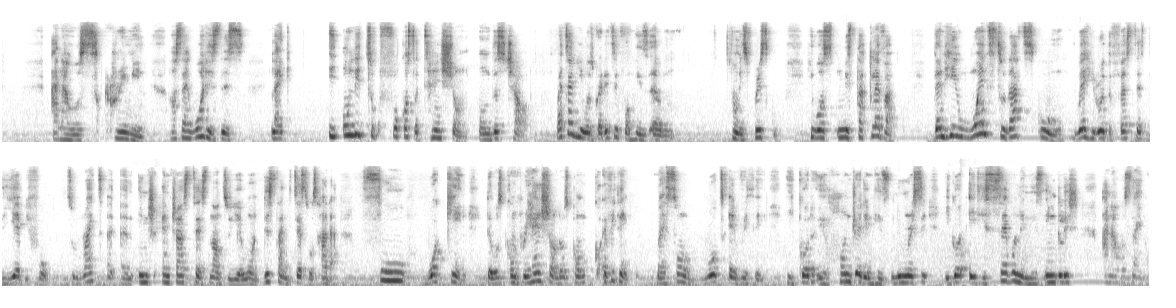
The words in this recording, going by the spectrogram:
and I was screaming. I was like, "What is this?" Like, it only took focused attention on this child. By the time he was graduating from his um, from his preschool, he was Mr. Clever. Then he went to that school where he wrote the first test the year before to write a, an entrance test now to year one. This time the test was harder, full working. There was comprehension, there was com- everything. My son wrote everything. He got a hundred in his numeracy. He got eighty-seven in his English, and I was like,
